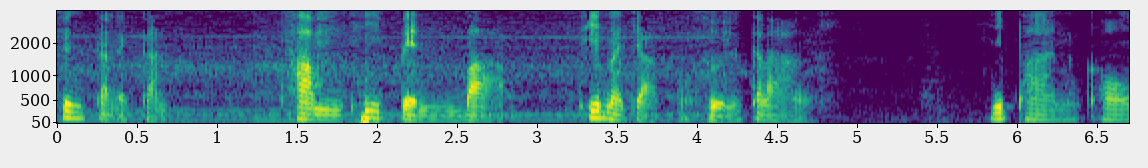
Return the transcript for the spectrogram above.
ซึ่งกันและกันทำที่เป็นบาปที่มาจากศูนย์กลาง นิพพานของ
